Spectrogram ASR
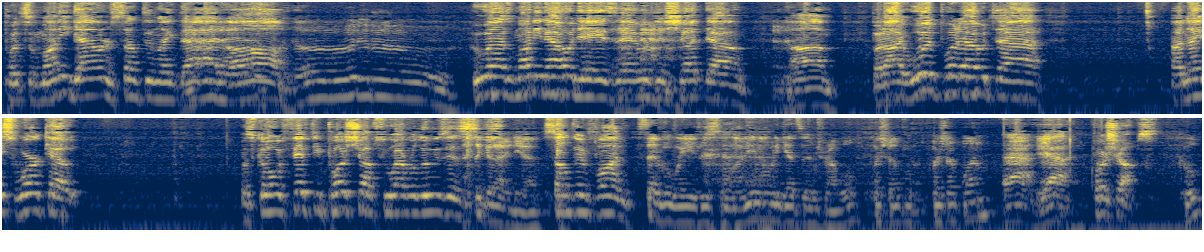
put some money down or something like that. Oh, Oh, who has money nowadays uh, with the shutdown? Um, but I would put out uh, a nice workout. Let's go with 50 push-ups. Whoever loses. that's a good idea. something fun. Instead of a wage with some money, nobody gets in trouble. Push up, push up one. Ah, yeah, push-ups. Cool.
